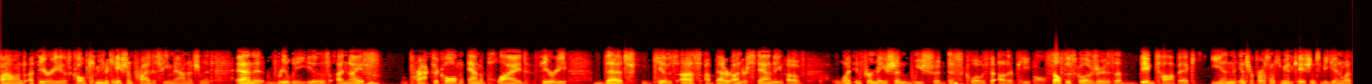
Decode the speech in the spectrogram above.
found a theory is called communication privacy management. And it really is a nice practical and applied theory that gives us a better understanding of what information we should disclose to other people. Self-disclosure is a big topic in interpersonal communication to begin with,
